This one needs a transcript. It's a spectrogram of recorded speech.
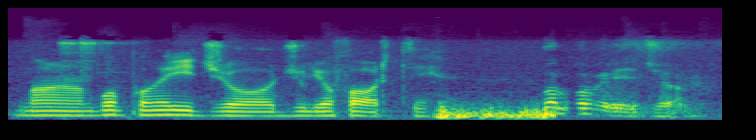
Buon pomeriggio Giulio Forti. Buon pomeriggio.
